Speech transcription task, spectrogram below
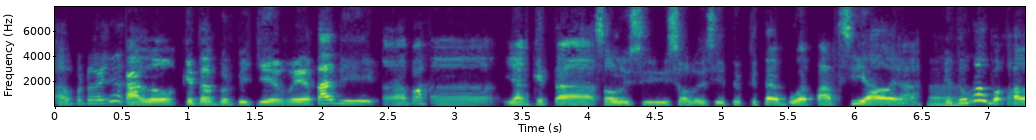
apa namanya kalau kita berpikir ya tadi apa uh, yang kita solusi-solusi itu kita buat parsial ya nah. itu nggak bakal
